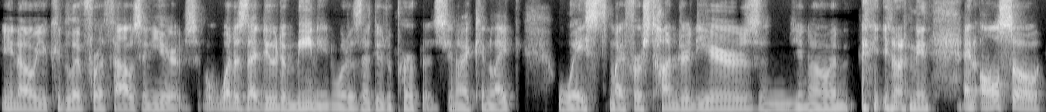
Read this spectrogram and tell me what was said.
you know you could live for a thousand years what does that do to meaning what does that do to purpose you know i can like waste my first hundred years and you know and you know what i mean and also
